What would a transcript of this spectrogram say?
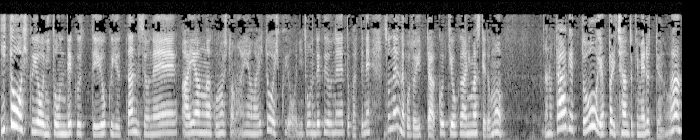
糸を引くように飛んでくってよく言ったんですよね。アイアンがこの人のアイアンは糸を引くように飛んでくよねとかってね、そんなようなことを言ったこういう記憶がありますけども、あのターゲットをやっぱりちゃんと決めるっていうのが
